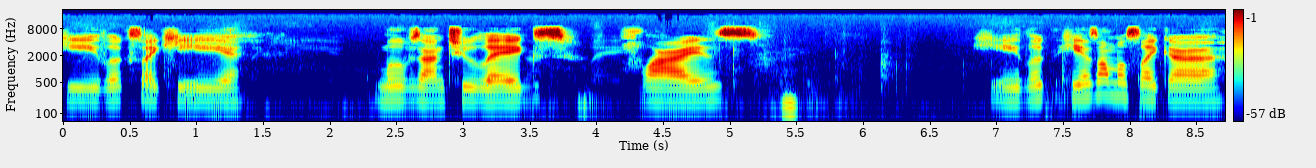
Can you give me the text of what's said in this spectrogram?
He looks like he moves on two legs, flies. He look he has almost like a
